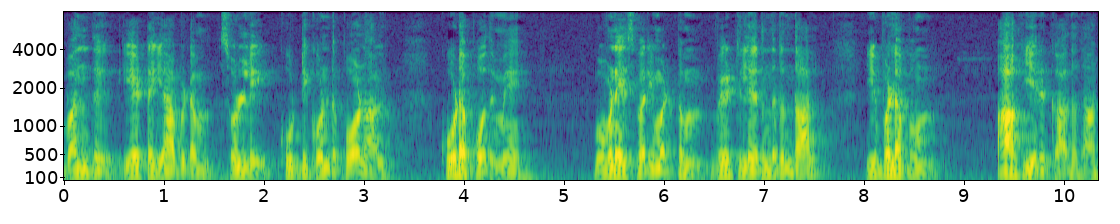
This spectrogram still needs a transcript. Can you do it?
வந்து ஏட்டையாவிடம் சொல்லி கூட்டிக் கொண்டு போனால் கூட போதுமே? புவனேஸ்வரி மட்டும் வீட்டில் இருந்திருந்தால் இவ்வளவும் ஆகியிருக்காதுதான்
